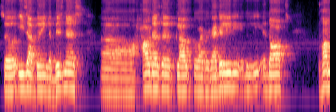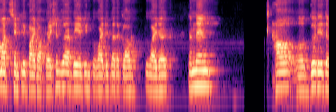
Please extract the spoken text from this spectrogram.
So ease of doing the business. how does the cloud provider readily adopt? How much simplified operations are they being provided by the cloud provider? and then how uh, good is the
